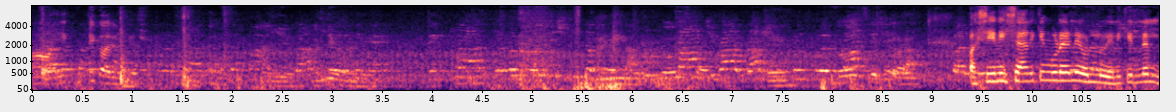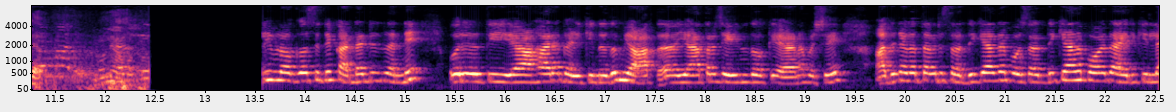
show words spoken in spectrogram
ആ പക്ഷെ നിഷാനിക്കും കൂടെ അല്ലേ ഉള്ളൂ? എനിക്കില്ലല്ലോ. വ്ളോഗേഴ്സിന്റെ കണ്ടന്റിൽ തന്നെ ഒരു ആഹാരം കഴിക്കുന്നതും യാത്ര ചെയ്യുന്നതും ഒക്കെയാണ് പക്ഷേ അതിനകത്ത് അവർ ശ്രദ്ധിക്കാതെ ശ്രദ്ധിക്കാതെ പോയതായിരിക്കില്ല.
